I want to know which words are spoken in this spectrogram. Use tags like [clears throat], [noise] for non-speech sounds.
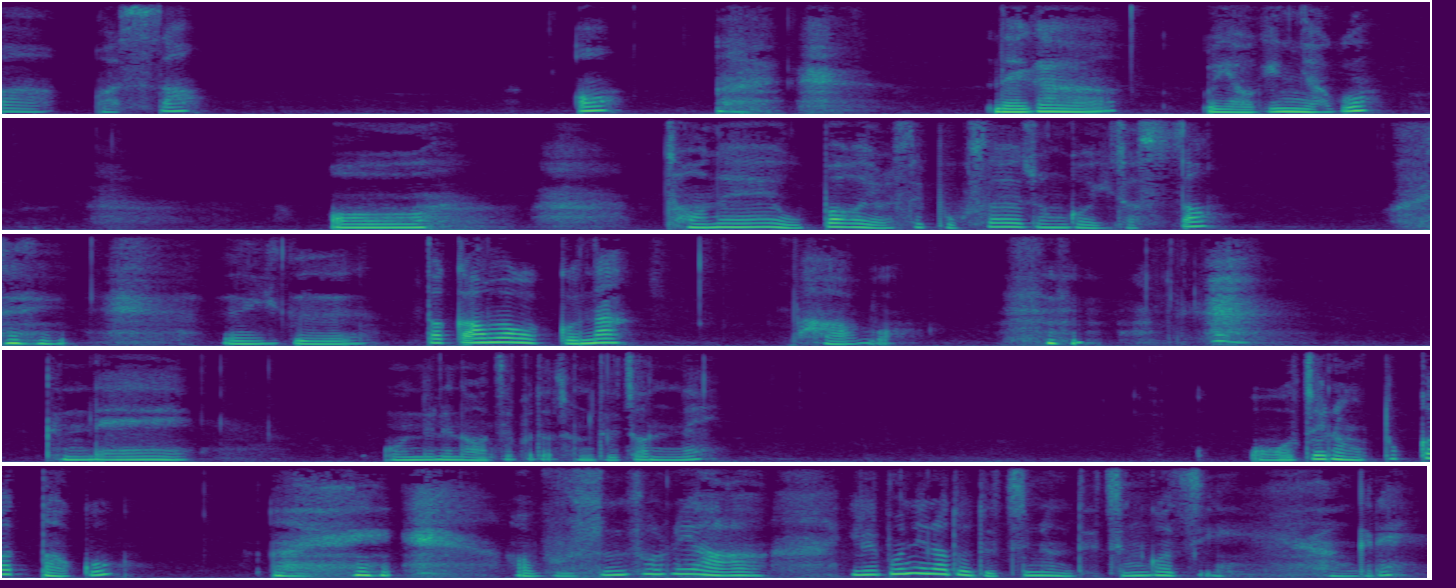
오빠 왔어? 어? [laughs] 내가 왜 여기 있냐고? 어, 전에 오빠가 열쇠 복사해준 거 잊었어? [laughs] 으이그, 또 까먹었구나? 바보. [laughs] 근데, 오늘은 어제보다 좀 늦었네? 어제랑 똑같다고? [laughs] 아, 무슨 소리야. 1분이라도 늦으면 늦은 거지. 안 그래?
